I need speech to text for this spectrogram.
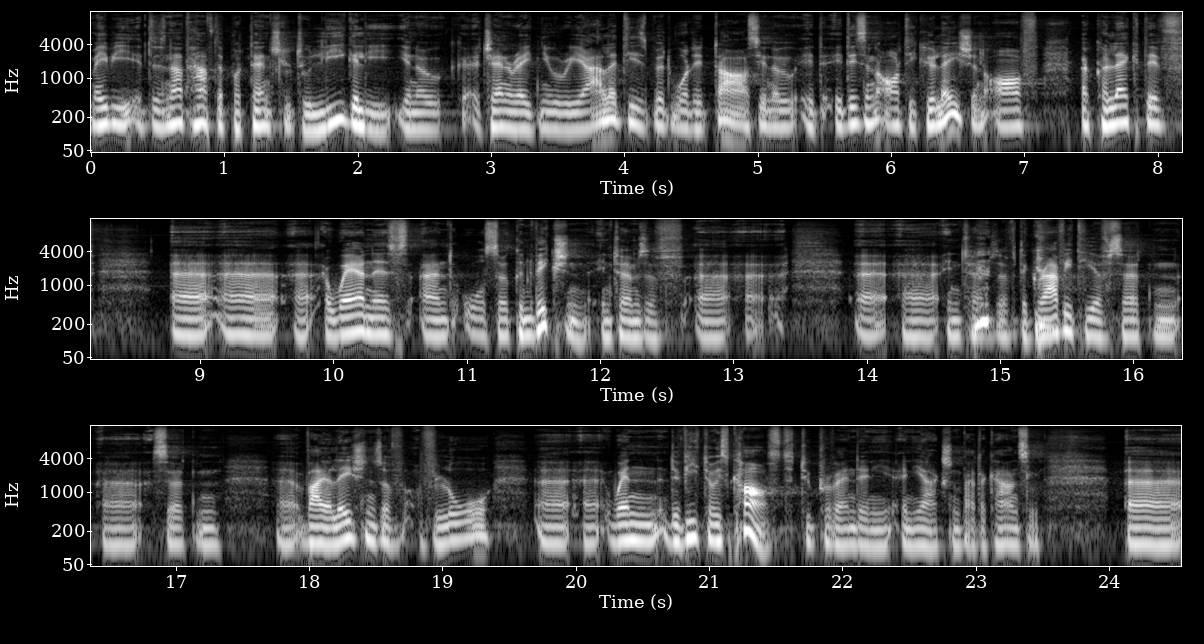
maybe it does not have the potential to legally, you know, generate new realities, but what it does, you know, it, it is an articulation of a collective awareness and also conviction in terms of uh, uh, Uh, uh, in terms of the gravity of certain, uh, certain uh, violations of, of law when the veto is cast to prevent any, any action by the Council. Uh,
